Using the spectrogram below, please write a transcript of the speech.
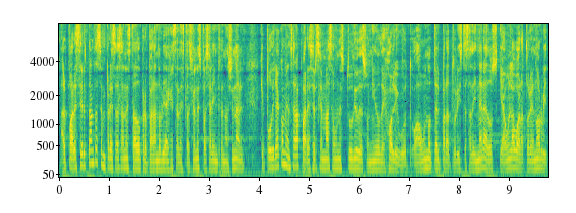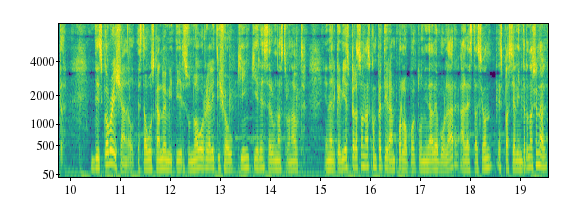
Al parecer, tantas empresas han estado preparando viajes a la Estación Espacial Internacional que podría comenzar a parecerse más a un estudio de sonido de Hollywood o a un hotel para turistas adinerados que a un laboratorio en órbita. Discovery Channel está buscando emitir su nuevo reality show ¿Quién quiere ser un astronauta?, en el que 10 personas competirán por la oportunidad de volar a la Estación Espacial Internacional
